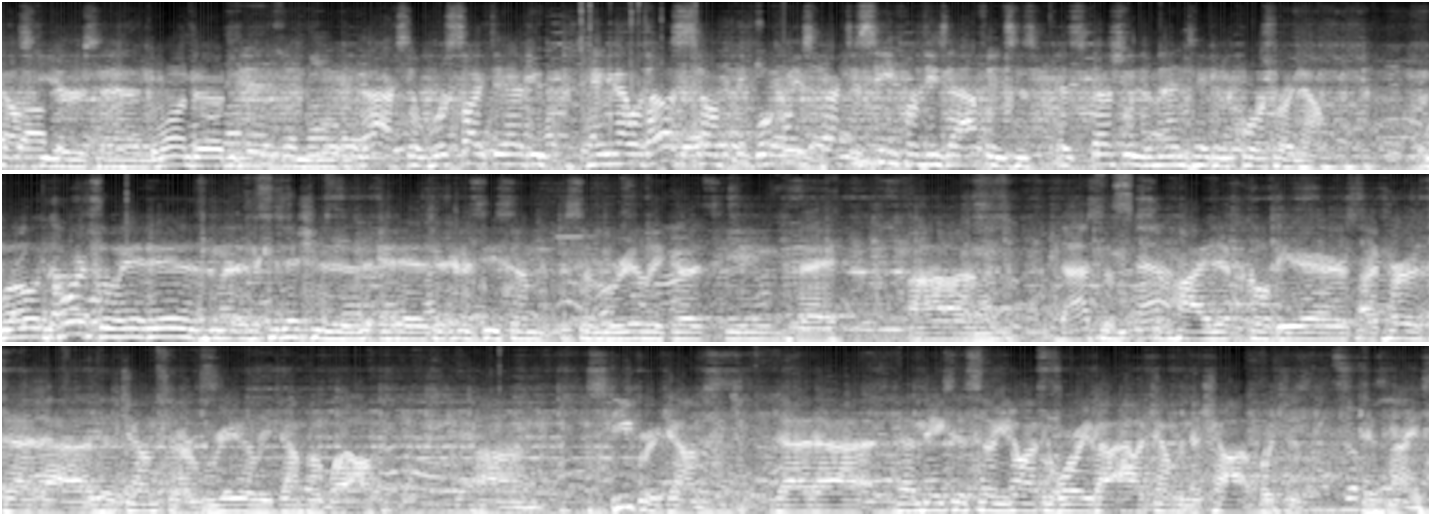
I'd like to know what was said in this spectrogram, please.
Moscow skiers and Come on, dude. we'll be back. So we're psyched to have you hanging out with us. So what can we expect to see from these athletes, especially the men taking the course right now? Well, of course the way it is and the, the condition it is, it is, you're going to see some some really good skiing today. Um, That's some, some high difficulty airs. I've heard that uh, the jumps are really jumping well. Um, steeper jumps that uh, that makes it so you don't have to worry about out jumping the chop, which is is nice.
